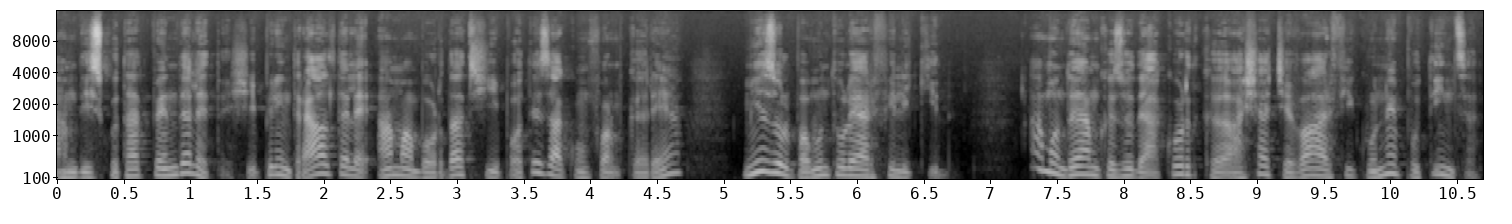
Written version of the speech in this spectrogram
Am discutat pe îndelete și, printre altele, am abordat și ipoteza conform căreia miezul pământului ar fi lichid. Amândoi am căzut de acord că așa ceva ar fi cu neputință,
